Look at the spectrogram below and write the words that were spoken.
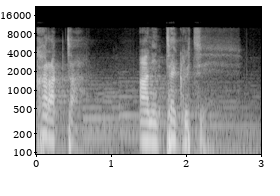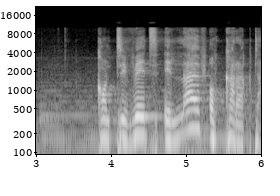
character and integrity. Cultivate a life of character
